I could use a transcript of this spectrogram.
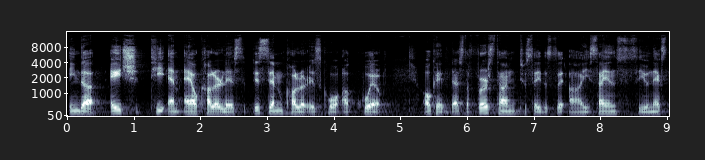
In the HTML color list, this same color is called aquarel. Okay, that's the first time to say the uh, science. See you next time.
